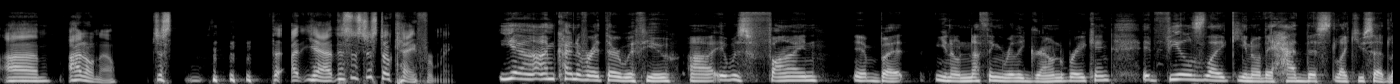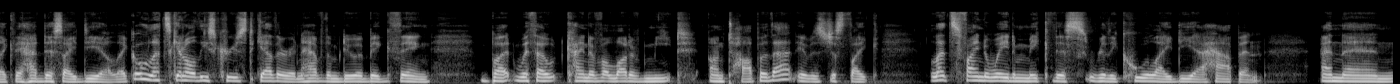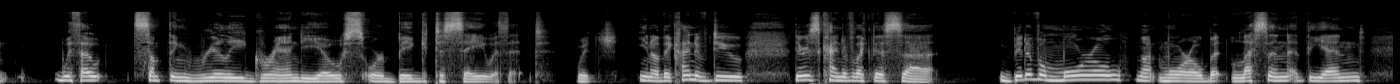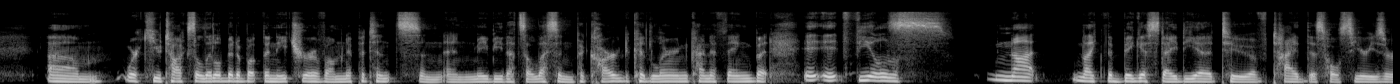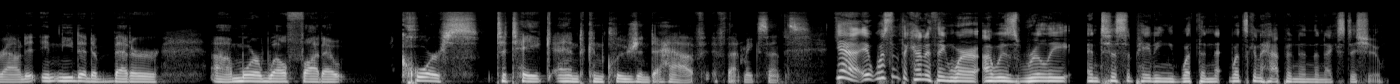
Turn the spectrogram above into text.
um, I don't know. Just the, uh, yeah, this is just okay for me. Yeah, I'm kind of right there with you. Uh, it was fine, eh, but you know, nothing really groundbreaking. It feels like, you know, they had this, like you said, like they had this idea, like, oh, let's get all these crews together and have them do a big thing. But without kind of a lot of meat on top of that, it was just like, let's find a way to make this really cool idea happen. And then without something really grandiose or big to say with it, which, you know, they kind of do. There's kind of like this, uh, bit of a moral, not moral, but lesson at the end, um, where Q talks a little bit about the nature of omnipotence and, and maybe that's a lesson Picard could learn kind of thing. But it, it feels not like the biggest idea to have tied this whole series around. It, it needed a better, uh, more well thought out course to take and conclusion to have, if that makes sense yeah, it wasn't the kind of thing where I was really anticipating what the ne- what's going to happen in the next issue.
